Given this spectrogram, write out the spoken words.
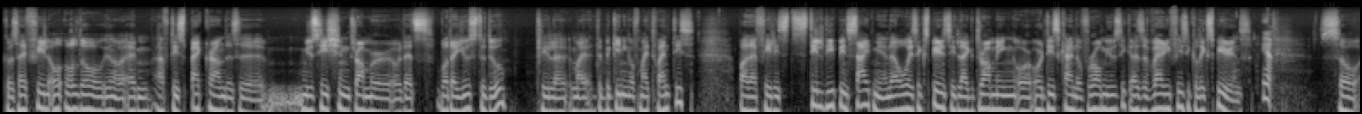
because I feel although you know I'm, I have this background as a musician, drummer, or that's what I used to do till uh, my the beginning of my twenties. But I feel it's still deep inside me, and I always experience it like drumming or or this kind of raw music as a very physical experience. Yeah. So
